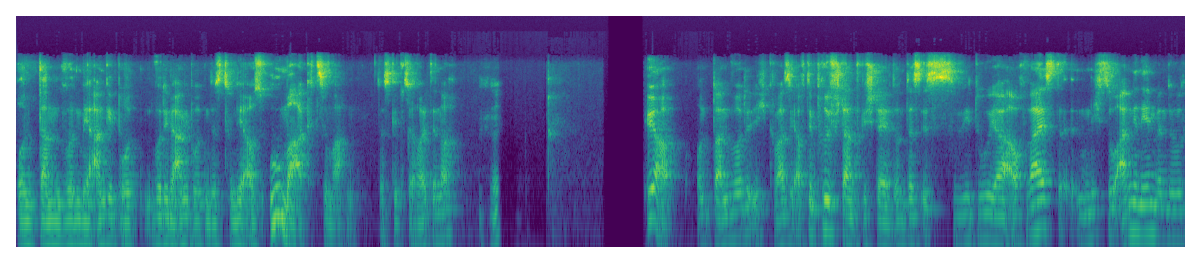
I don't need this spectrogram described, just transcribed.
und dann wurden mir angeboten, wurde mir angeboten, das Turnier aus U-Mark zu machen. Das gibt es ja heute noch. Mhm. Ja, und dann wurde ich quasi auf den Prüfstand gestellt. Und das ist, wie du ja auch weißt, nicht so angenehm, wenn du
